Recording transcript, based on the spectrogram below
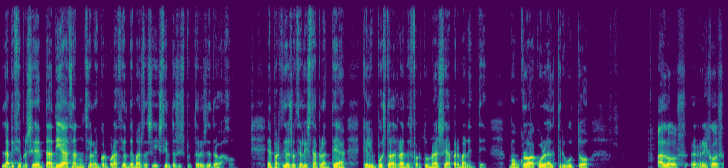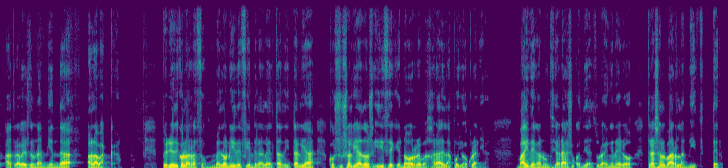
La vicepresidenta Díaz anuncia la incorporación de más de 600 inspectores de trabajo. El Partido Socialista plantea que el impuesto a las grandes fortunas sea permanente. Moncloa cuela el tributo a los ricos a través de una enmienda a la banca. Periódico La Razón. Meloni defiende la lealtad de Italia con sus aliados y dice que no rebajará el apoyo a Ucrania. Biden anunciará su candidatura en enero tras salvar la midterm.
